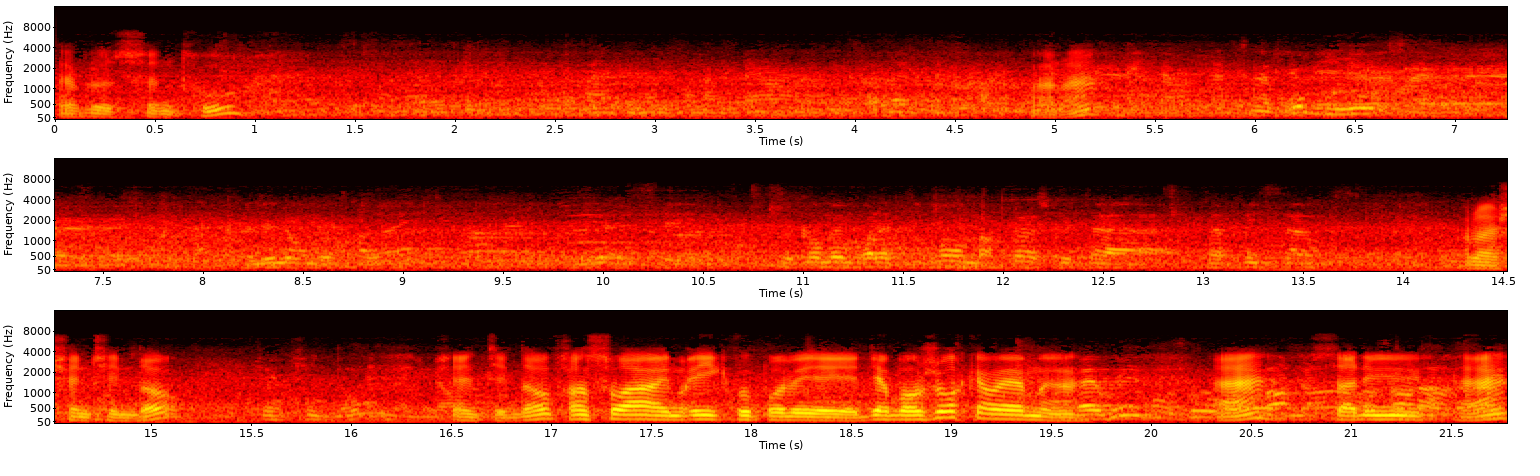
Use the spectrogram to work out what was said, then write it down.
Tableau de Saint-Trou. Voilà. C'est un gros boulot, un énorme travail. C'est quand même relativement, Martin, est-ce que tu as, pris ça aussi? Voilà, Shen Chindo. Shen Chindo. Shen Chindo. François, Émeric, vous pouvez dire bonjour quand même. Ben oui, bonjour. Hein? Salut, hein?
